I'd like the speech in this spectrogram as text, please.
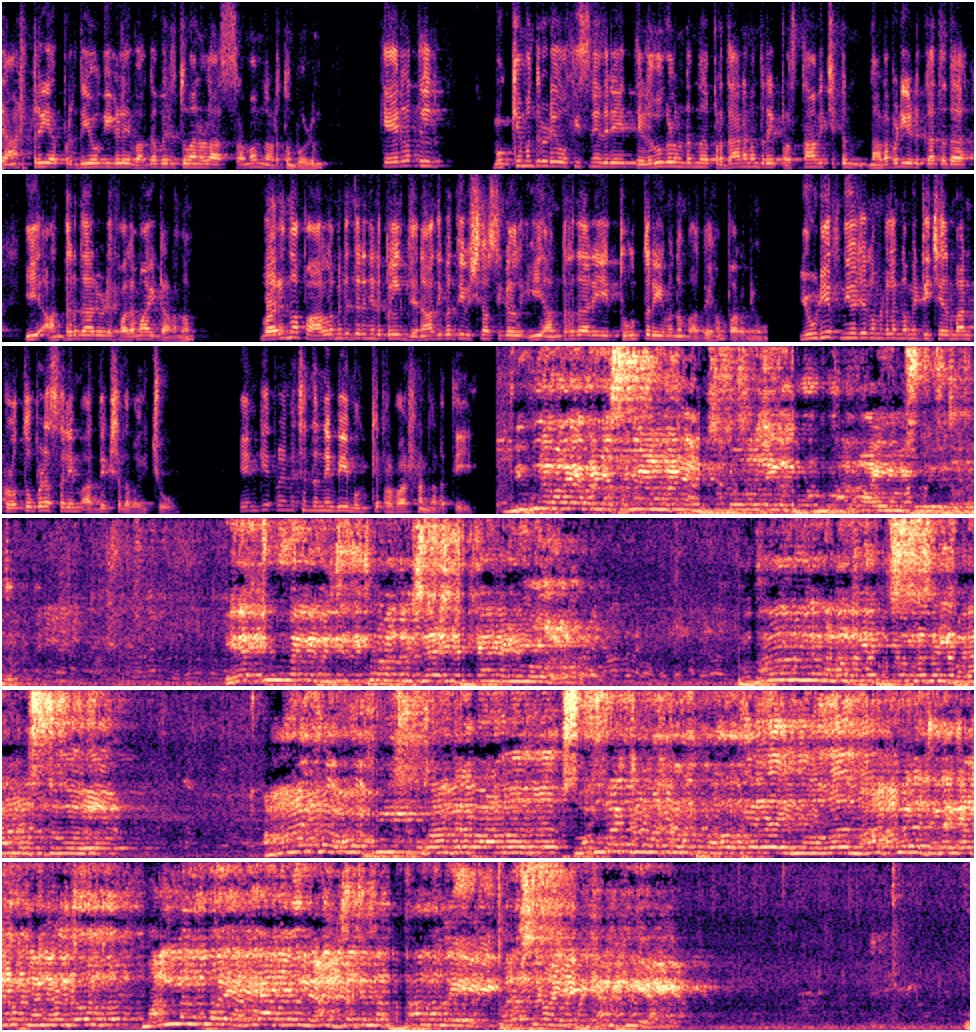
രാഷ്ട്രീയ പ്രതിയോഗികളെ വകവരുത്തുവാനുള്ള ശ്രമം നടത്തുമ്പോഴും കേരളത്തിൽ മുഖ്യമന്ത്രിയുടെ ഓഫീസിനെതിരെ തെളിവുകളുണ്ടെന്ന് പ്രധാനമന്ത്രി പ്രസ്താവിച്ചിട്ടും നടപടിയെടുക്കാത്തത് ഈ അന്തർധാരയുടെ ഫലമായിട്ടാണെന്നും വരുന്ന പാർലമെന്റ് തിരഞ്ഞെടുപ്പിൽ ജനാധിപത്യ വിശ്വാസികൾ ഈ അന്തർധാരയെ തൂത്തെറിയുമെന്നും അദ്ദേഹം പറഞ്ഞു. യു ഡി എഫ് നിയോജക മണ്ഡലം കമ്മിറ്റി ചെയർമാൻ കുളത്തൂപ്പുഴ സലീം അധ്യക്ഷത വഹിച്ചു. N K Premachandran M P മുഖ്യ പ്രഭാഷണം നടത്തി വിപുലമായ വിശേഷിപ്പിക്കാൻ പ്രധാനമന്ത്രി നടത്തിയ പ്രസംഗത്തിൽ പരാമർശിച്ചത് ആരുടെ ഓഫീസ് മുഖാന്തരമാണ് സ്വന്തം നടത്തിയത്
